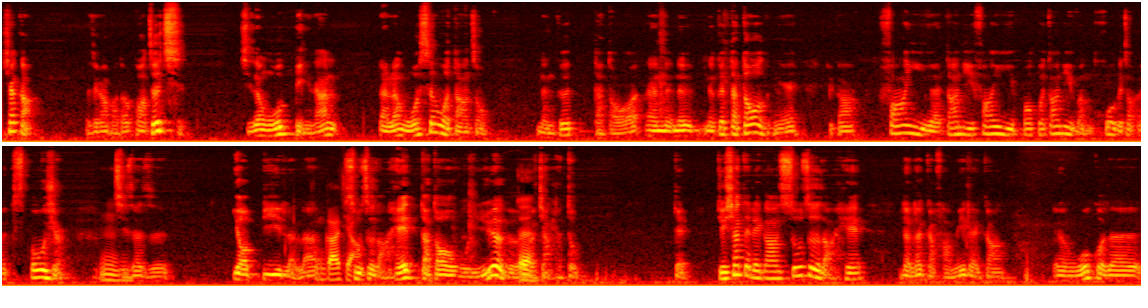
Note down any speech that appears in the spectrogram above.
香港或者讲跑到广州去，其实我平常辣辣我生活当中能够达到个，呃，能能能够得到搿眼就讲方言个当地方言，包括当地文化搿种 exposure，嗯其实是要比辣辣苏州、上海得到华语个搿个要强得多。对，就相对来讲，苏州、上海辣辣搿方面来讲，呃，我觉着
